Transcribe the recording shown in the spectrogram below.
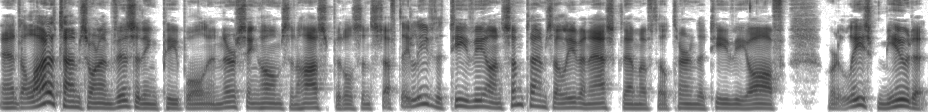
And a lot of times when I'm visiting people in nursing homes and hospitals and stuff, they leave the TV on. Sometimes I'll even ask them if they'll turn the TV off or at least mute it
